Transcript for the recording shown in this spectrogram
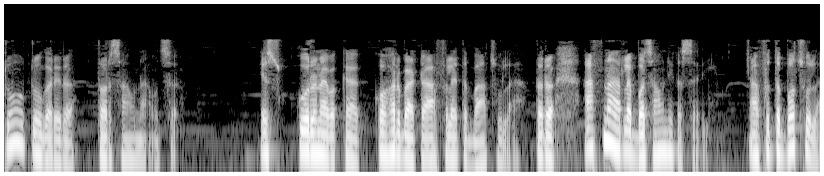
टुँ टुँ गरेर तर्साउन आउँछ। यस कोरोनाका कहरबाट आफूलाई त बाँचुला तर आफ्नाहरूलाई बचाउने कसरी? आफू त बचुला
